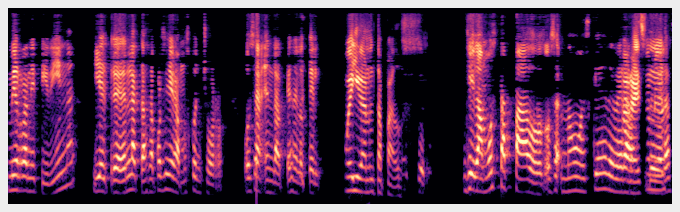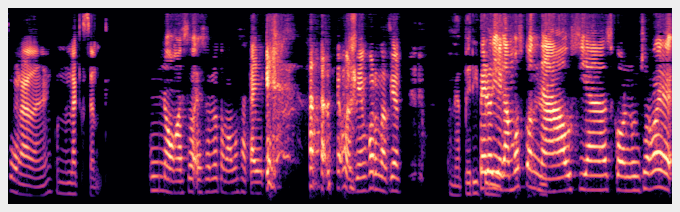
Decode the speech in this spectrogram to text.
mi ranitidina y el tren en la casa por si llegamos con chorro. O sea, en, la, en el hotel. Güey, llegaron tapados llegamos tapados, o sea, no, es que de veras. Para eso de no veras, parada, ¿eh? Con un laxante. No, eso, eso lo tomamos acá, ya que demasiada información. Una Pero llegamos con náuseas, con un chorro de,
